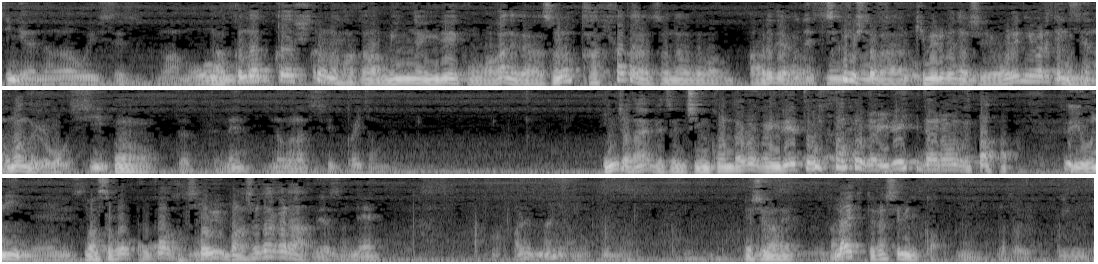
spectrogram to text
信玄が長追いしてるのはもう亡くなった人の墓はみんな慰霊魂わかんない。だからその書き方がそんな、あれだよ。作る人が決めることだし、俺に言われてもね困るんだけど。し、うん。だってね亡くなった人いっぱいいたんだよいいんじゃない？別に鎮魂だろうが、慰霊塔だろうが、慰霊碑だろうが。4人ねまあそこ、ここはそういう場所だから。皆さんねあれ何あの車いや、知らねえ。ライト照らしてみるか。うんなんかいるんだ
